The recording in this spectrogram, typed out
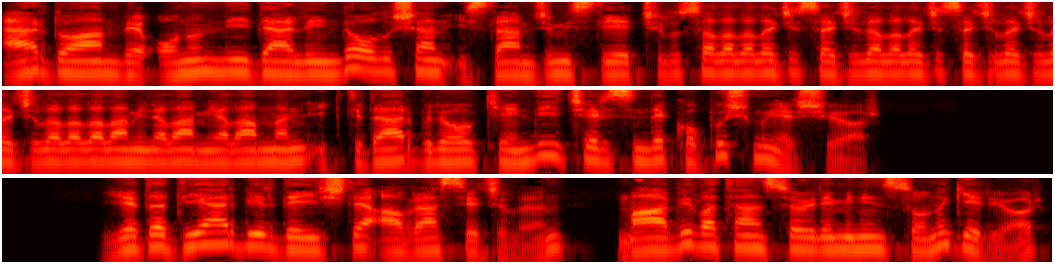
Erdoğan ve onun liderliğinde oluşan İslamcı misliyetçi lusalalacı sacılalalacı sacılacılacılalalalam yalamlanın iktidar bloğu kendi içerisinde kopuş mu yaşıyor? Ya da diğer bir deyişle Avrasyacılığın, Mavi Vatan söyleminin sonu geliyor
